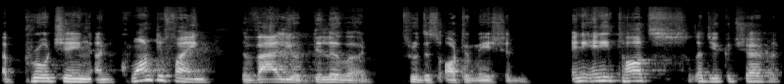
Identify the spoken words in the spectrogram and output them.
approaching and quantifying the value delivered through this automation? Any any thoughts that you could share with?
